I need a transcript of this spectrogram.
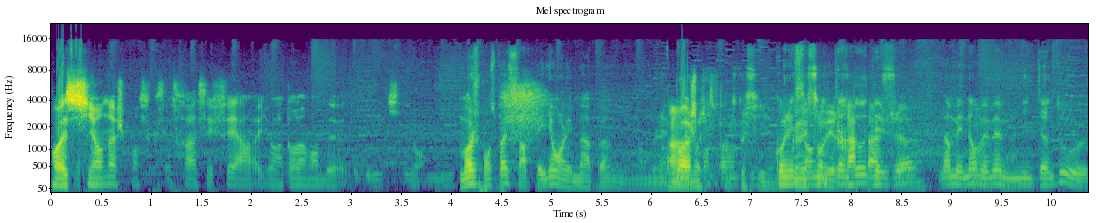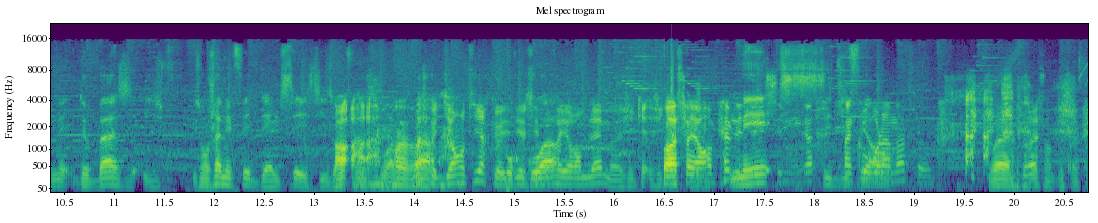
Ouais, s'il y en a, je pense que ça sera assez fair. Il y aura pas vraiment de, de déséquilibre. Moi, je pense pas que ce sera payant les maps. Hein. Ah, Ouais, moi, je je pense pas non que si. Connaissant les Nintendo rapaces, déjà. euh, Non, mais non, ouais. mais même Nintendo, euh, mais de base, ils, ils ont jamais fait de DLC. Et s'ils Ah, en font, ah, je pas. je peux te garantir que les DLC pour Fire Emblem, euh, j'ai j'ai Ouais. Fire Emblem, les Mais DLC, mon gars. c'est 5 euros la différent. map. euh. Ouais, C'est vrai, c'est un peu ça. quoi.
